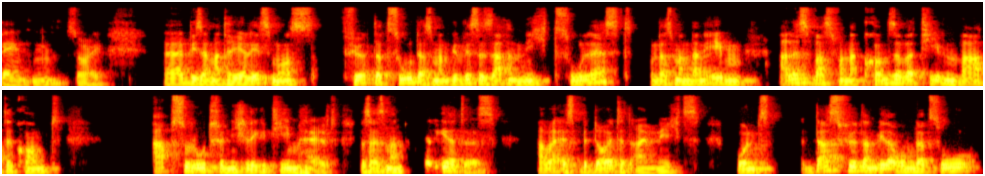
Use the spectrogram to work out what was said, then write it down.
Denken, sorry, äh, dieser Materialismus führt dazu, dass man gewisse Sachen nicht zulässt und dass man dann eben alles, was von einer konservativen Warte kommt, absolut für nicht legitim hält. Das heißt, man toleriert es, aber es bedeutet einem nichts. Und das führt dann wiederum dazu,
